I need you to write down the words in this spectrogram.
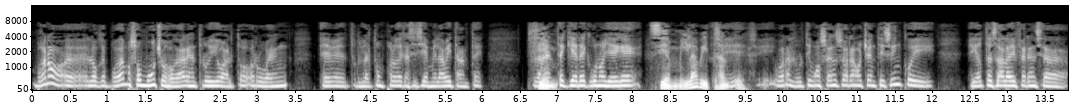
Bueno, eh, lo que podemos son muchos hogares en Trujillo Alto. Rubén, eh, Trujillo Alto es un pueblo de casi 100.000 habitantes. La Cien- gente quiere que uno llegue. Cien mil habitantes. Sí, sí. Bueno, el último censo eran 85 y, y ya usted sabe la diferencia.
